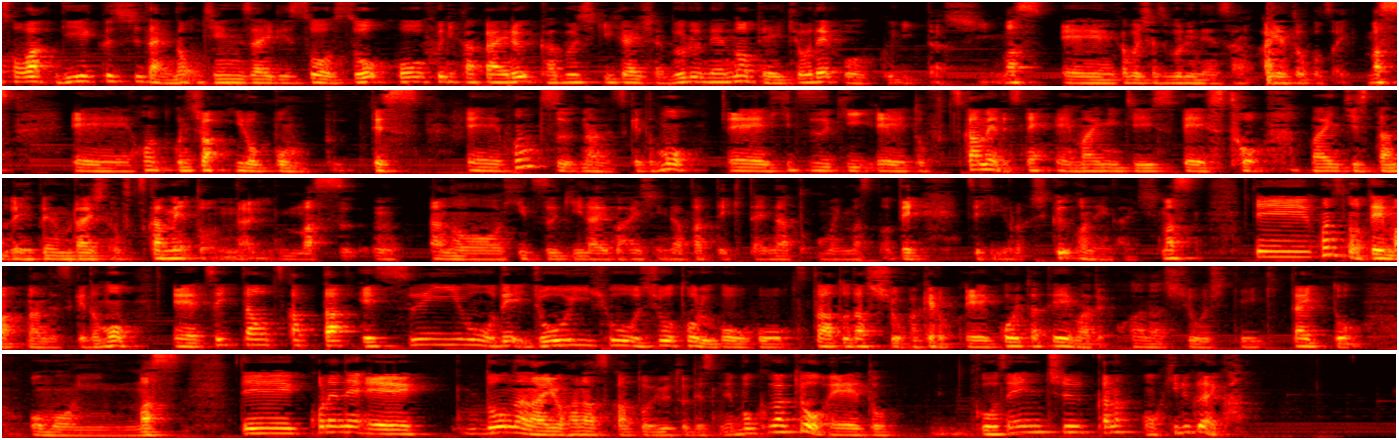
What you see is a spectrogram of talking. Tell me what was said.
送は DX 時代の人材リソースを豊富に抱える株式会社ブルネンの提供でお送りいたします。えー、株式会社ブルネンさんありがとうございます。えー、ほん、こんにちは、ヒロポンプです。えー、本日なんですけども、えー、引き続き、えっ、ー、と、2日目ですね、えー、毎日スペースと 毎日スタンド FM ライジの2日目となります。うん。あの、引き続きライブ配信頑張っていきたいなと思いますので、ぜひよろしくお願いします。で、本日のテーマなんですけども、えー、Twitter を使った SEO で上位表示を取る方法、スタートダッシュをかけろ、えー、こういったテーマでお話をしていきたいと思います。で、これね、えー、どんな内容を話すかというとですね、僕が今日、えっ、ー、と、午前中かな？お昼ぐらいか。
